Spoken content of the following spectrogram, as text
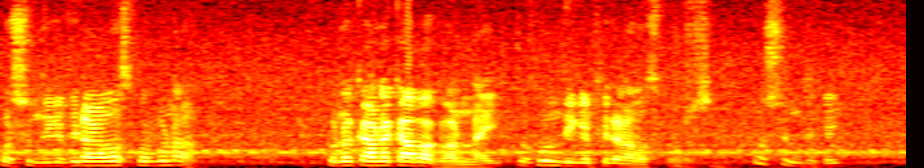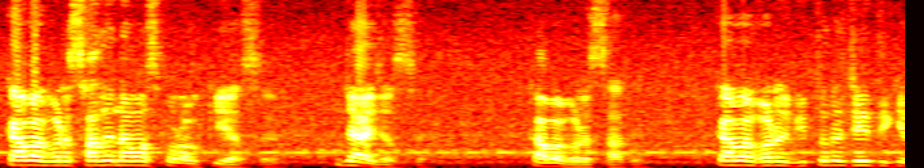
পশ্চিম দিকে ফিরা নামাজ পড়ব না? কোনো কারণে কাবা ঘর নাই তো কোন দিকে ফিরা নামাজ পড়ব? পশ্চিম দিকে। কাবা ঘরে ছাদে নামাজ পড়াও কি আছে? জায়েজ আছে। কাবা ঘরের ছাদে। কাবা ঘরের ভিতরে যেই দিকে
